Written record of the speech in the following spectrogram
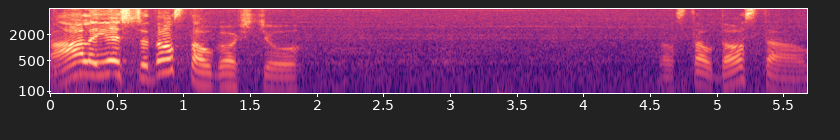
Ale jeszcze dostał gościu. Dostał, dostał.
